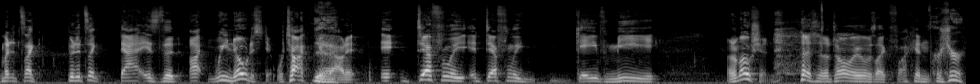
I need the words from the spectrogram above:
but it's like, but it's like that is the I we noticed it. We're talking Yeah. about it. It definitely, it definitely gave me an emotion. so it totally was like fucking for sure.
